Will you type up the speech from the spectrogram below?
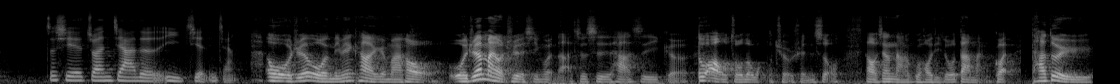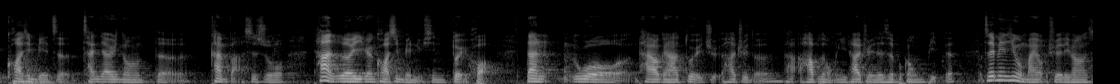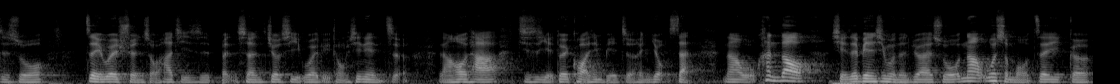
这些专家的意见，这样。哦，我觉得我里面看到一个蛮好，我觉得蛮有趣的新闻啦，就是他是一个都澳洲的网球选手，他好像拿过好几座大满贯。他对于跨性别者参加运动的看法是说，他很乐意跟跨性别女性对话。但如果他要跟他对决，他觉得他他不同意，他觉得是不公平的。这篇新闻蛮有趣的地方是说。这一位选手，他其实本身就是一位女同性恋者，然后他其实也对跨性别者很友善。那我看到写这篇新闻的人就在说，那为什么这一个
